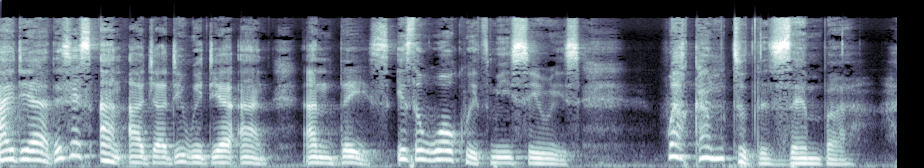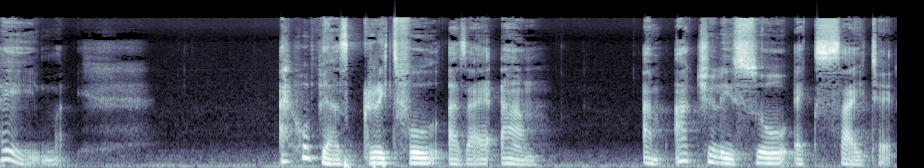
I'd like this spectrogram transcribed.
Hi dear, this is Anne Ajadi with Dear Anne, and this is the Walk With Me series. Welcome to December. Hey, my, I hope you're as grateful as I am. I'm actually so excited.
